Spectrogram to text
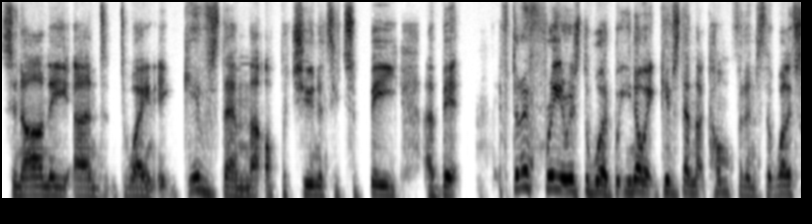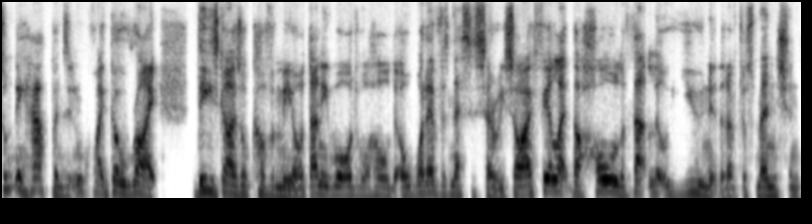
Sinani, and Duane. It gives them that opportunity to be a bit if I don't know if freer is the word, but you know, it gives them that confidence that, well, if something happens, it didn't quite go right, these guys will cover me or Danny Ward will hold it or whatever's necessary. So I feel like the whole of that little unit that I've just mentioned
